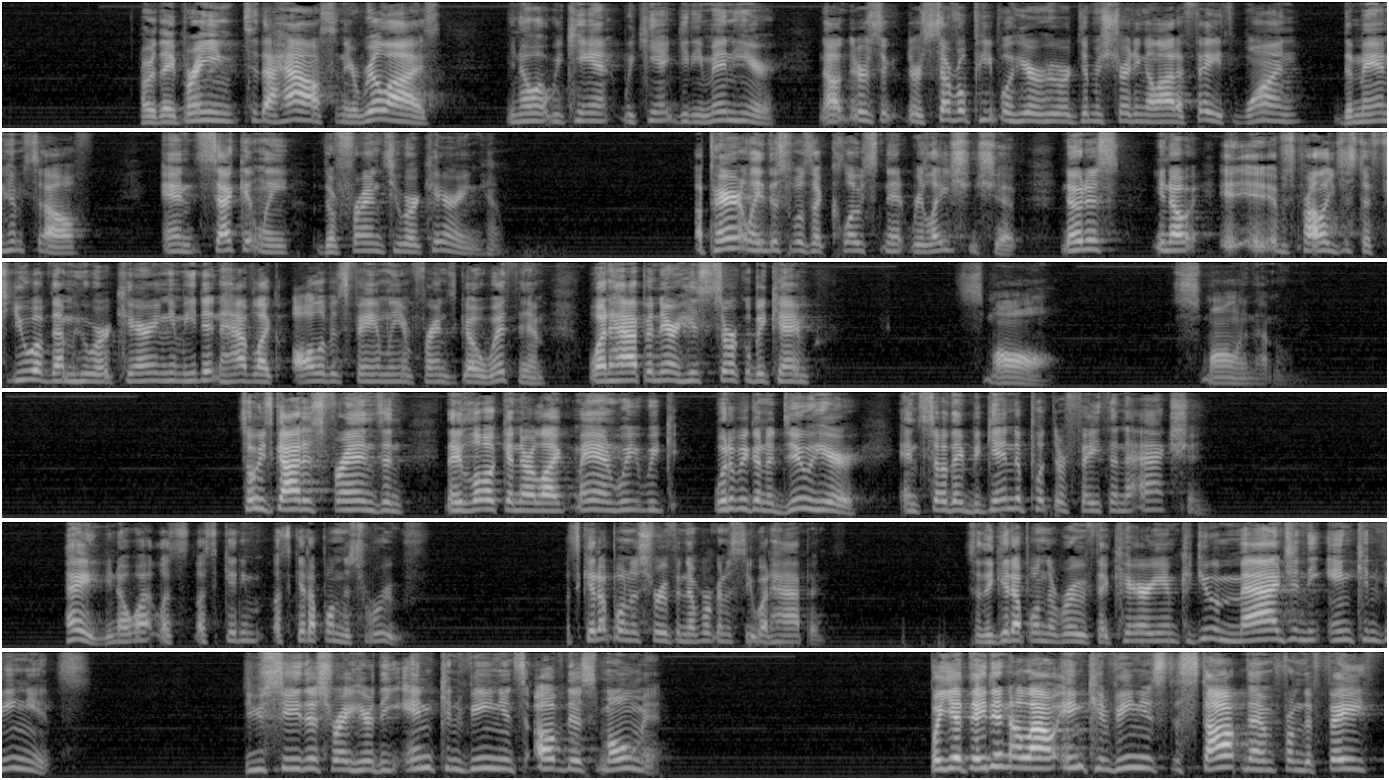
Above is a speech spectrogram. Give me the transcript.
or they bring him to the house and they realize, you know what, we can't, we can't get him in here. Now, there's, a, there's several people here who are demonstrating a lot of faith. One, the man himself, and secondly, the friends who are carrying him. Apparently, this was a close knit relationship. Notice, you know, it, it, was probably just a few of them who were carrying him. He didn't have like all of his family and friends go with him. What happened there? His circle became small, small in that moment. So he's got his friends, and they look and they're like, man, we, we, what are we going to do here? And so they begin to put their faith into action. Hey, you know what? Let's, let's, get him, let's get up on this roof. Let's get up on this roof, and then we're going to see what happens. So they get up on the roof, they carry him. Could you imagine the inconvenience? Do you see this right here? The inconvenience of this moment. But yet they didn't allow inconvenience to stop them from the faith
